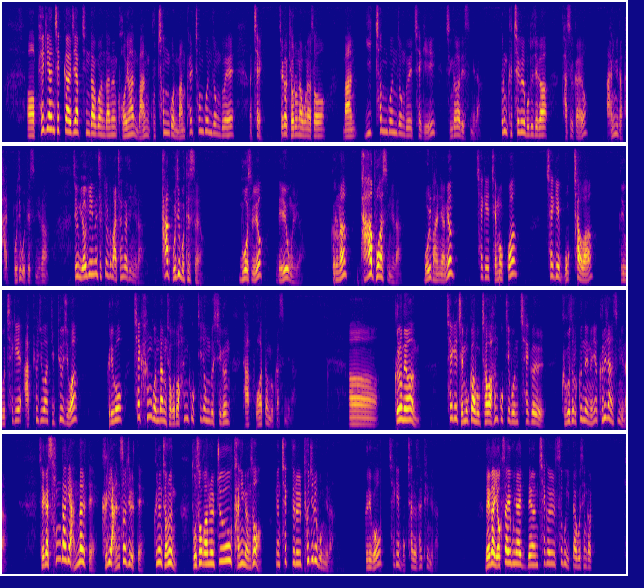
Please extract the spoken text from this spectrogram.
어, 폐기한 책까지 합친다고 한다면 거의 한 19,000권, 18,000권 정도의 책. 제가 결혼하고 나서 12,000권 정도의 책이 증가가 됐습니다. 그럼 그 책을 모두 제가 봤을까요? 아닙니다. 봐- 보지 못했습니다. 지금 여기 있는 책들도 마찬가지입니다. 다 보지 못했어요. 무엇을요? 내용을요. 그러나 다 보았습니다. 뭘 봤냐면 책의 제목과 책의 목차와 그리고 책의 앞표지와 뒷표지와 그리고 책 한 권당 적어도 한 꼭지 정도씩은 다 보았던 것 같습니다. 어, 그러면 책의 제목과 목차와 한 꼭지 본 책을 그것으로 끝내느냐? 그러지 않습니다. 제가 생각이 안 날 때, 글이 안 써질 때, 그냥 저는 도서관을 쭉 다니면서 그냥 책들을 표지를 봅니다. 그리고 책의 목차를 살핍니다. 내가 역사의 분야에 대한 책을 쓰고 있다고 생각해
